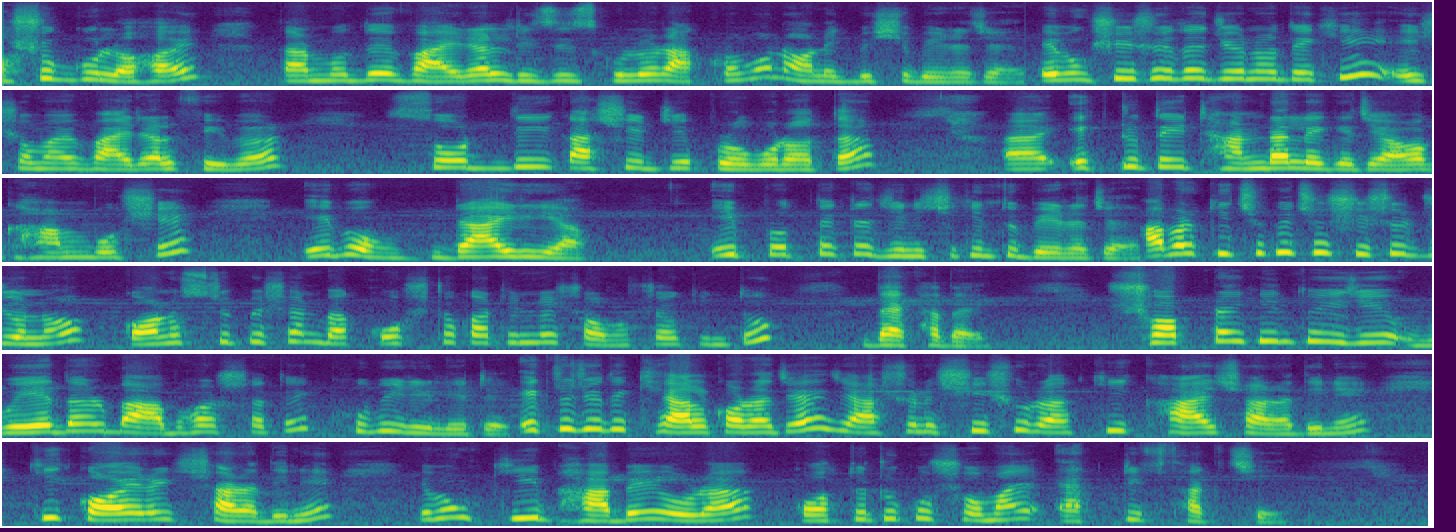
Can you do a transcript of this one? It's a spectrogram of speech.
অসুখগুলো হয়, তার মধ্যে ভাইরাল ডিজিজগুলোর আক্রমণ অনেক বেশি বেড়ে যায়। এবং শিশুদের জন্য দেখি এই সময় ভাইরাল ফিভার, সর্দি, কাশির যে প্রবণতা একটুতেই ঠান্ডা লেগে যাওয়া, ঘাম বসে এবং ডায়রিয়া এই প্রত্যেকটা জিনিসই কিন্তু বেড়ে যায়। আবার কিছু কিছু শিশুর জন্য কনস্টিপেশন বা কোষ্ঠকাঠিন্যের সমস্যাও কিন্তু দেখা দেয়। সবটাই কিন্তু এই যে ওয়েদার বা আবহাওয়ার সাথে খুবই রিলেটেড একটু যদি খেয়াল করা যায় যে আসলে শিশুরা কি খায় সারাদিনে, কি করে সারাদিনে এবং কীভাবে ওরা কতটুকু সময় অ্যাক্টিভ থাকছে।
